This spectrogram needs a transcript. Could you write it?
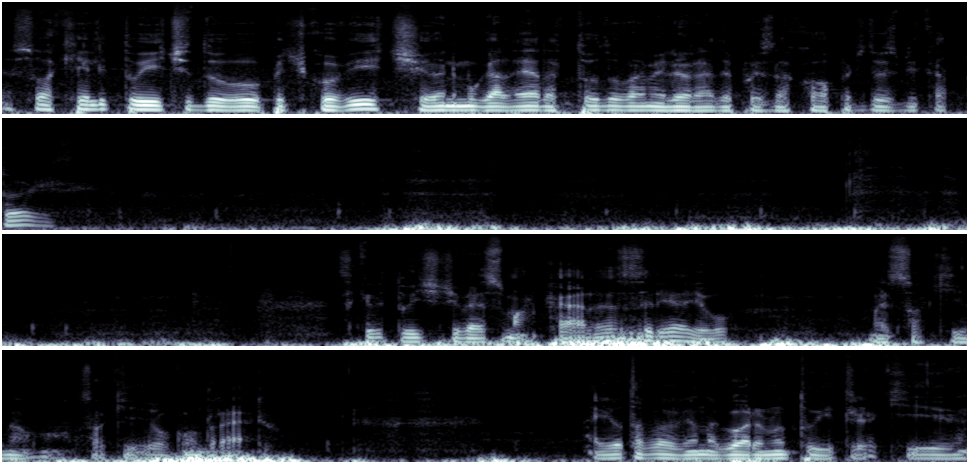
É só aquele tweet do Petkovic, ânimo galera, tudo vai melhorar depois da Copa de 2014. Se aquele tweet tivesse uma cara, seria eu. Mas só que não, só que ao contrário. Aí eu tava vendo agora no Twitter que.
